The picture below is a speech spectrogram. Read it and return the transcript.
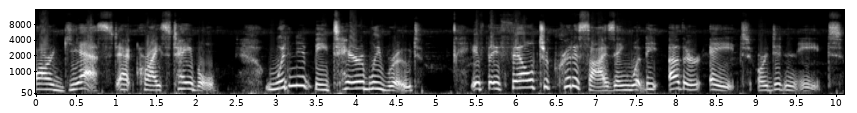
are guests at Christ's table, wouldn't it be terribly rude if they fell to criticizing what the other ate or didn't eat?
